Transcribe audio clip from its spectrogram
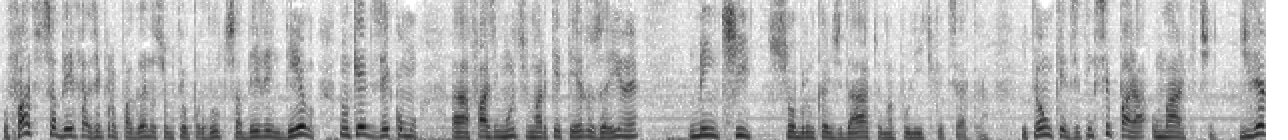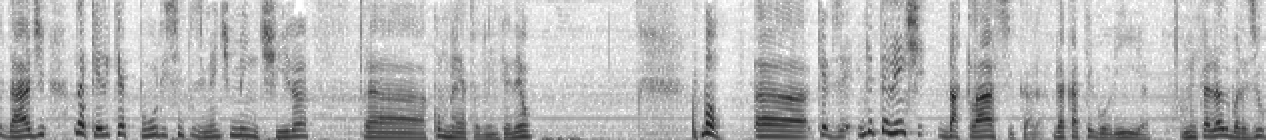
O fato de saber fazer propaganda sobre o teu produto, saber vendê-lo, não quer dizer como ah, fazem muitos marqueteiros aí, né? Mentir sobre um candidato na política, etc. Então, quer dizer, tem que separar o marketing de verdade daquele que é puro e simplesmente mentira uh, com método, entendeu? Bom, uh, quer dizer, independente da classe, cara, da categoria, a mentalidade do Brasil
